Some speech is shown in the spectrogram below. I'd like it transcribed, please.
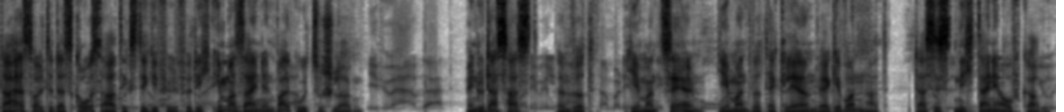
Daher sollte das großartigste Gefühl für dich immer sein, den Ball gut zu schlagen. Wenn du das hast, dann wird jemand zählen. Jemand wird erklären, wer gewonnen hat. Das ist nicht deine Aufgabe.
